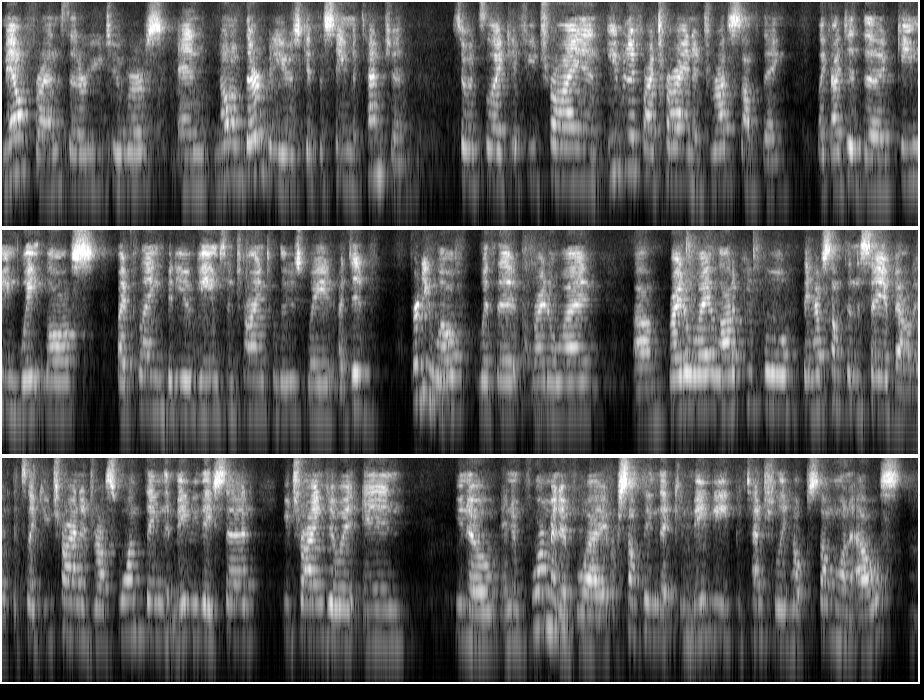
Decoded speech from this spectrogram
male friends that are YouTubers, and none of their videos get the same attention. So it's like if you try and, even if I try and address something, like I did the gaming weight loss by playing video games and trying to lose weight, I did pretty well with it right away. Um, right away, a lot of people, they have something to say about it. It's like you try and address one thing that maybe they said, you try and do it in, you know, an informative way or something that can maybe potentially help someone else, mm-hmm.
